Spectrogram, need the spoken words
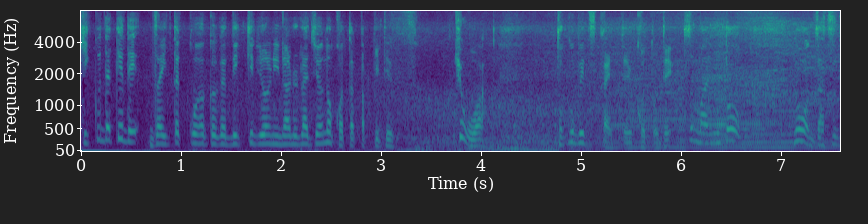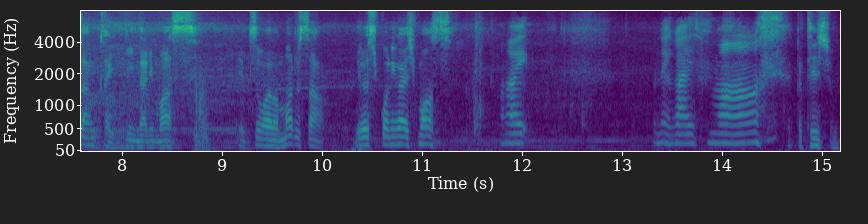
聞くだけで在宅ワークができるようになるラジオのコタパピです。今日は特別会ということで、妻との雑談会になります。え妻のまるさん、よろしくお願いします。はい。お願いします。なんかテンション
